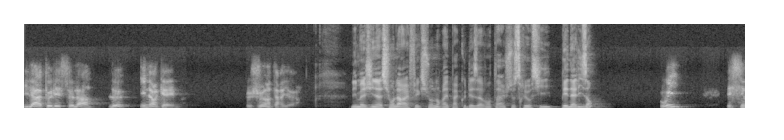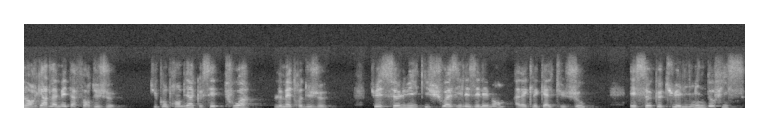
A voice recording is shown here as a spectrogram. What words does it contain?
Il a appelé cela le inner game, le jeu intérieur. L'imagination, la réflexion n'auraient pas que des avantages, ce serait aussi pénalisant? Oui, et si l'on regarde la métaphore du jeu, tu comprends bien que c'est toi le maître du jeu. Tu es celui qui choisit les éléments avec lesquels tu joues et ceux que tu élimines d'office.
